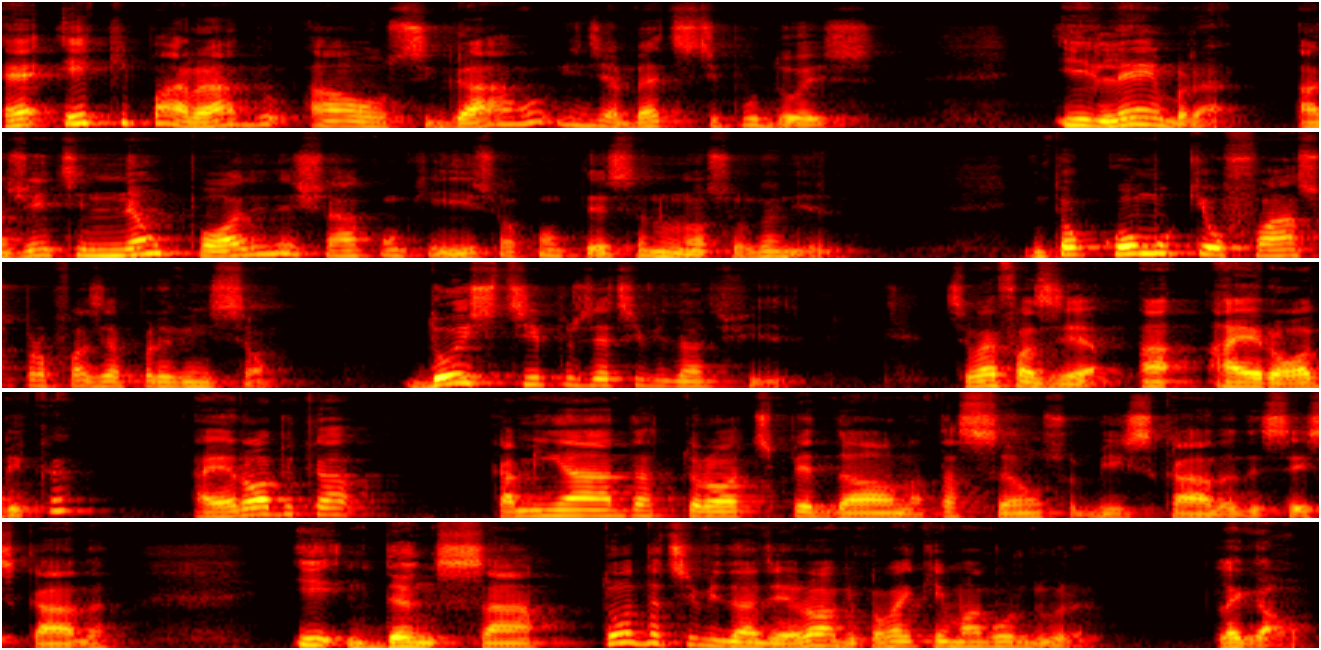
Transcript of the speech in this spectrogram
é equiparado ao cigarro e diabetes tipo 2. E lembra, a gente não pode deixar com que isso aconteça no nosso organismo. Então, como que eu faço para fazer a prevenção? Dois tipos de atividade física. Você vai fazer a aeróbica, aeróbica, caminhada, trote, pedal, natação, subir escada, descer escada e dançar. Toda atividade aeróbica vai queimar gordura. Legal.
